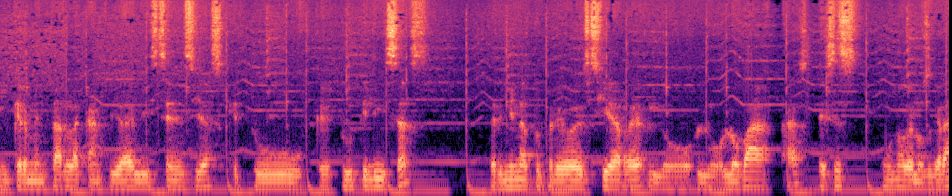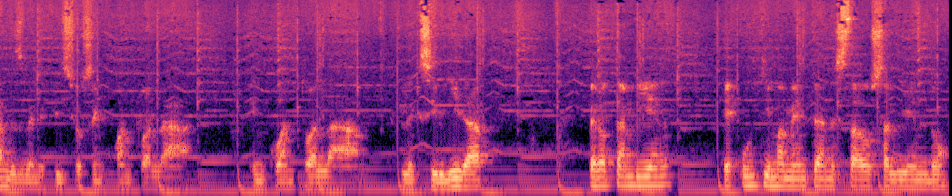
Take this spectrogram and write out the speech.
incrementar la cantidad de licencias que tú, que tú utilizas, termina tu periodo de cierre, lo, lo, bajas. Ese es uno de los grandes beneficios en cuanto a la, en cuanto a la flexibilidad. pero también eh, últimamente han estado saliendo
